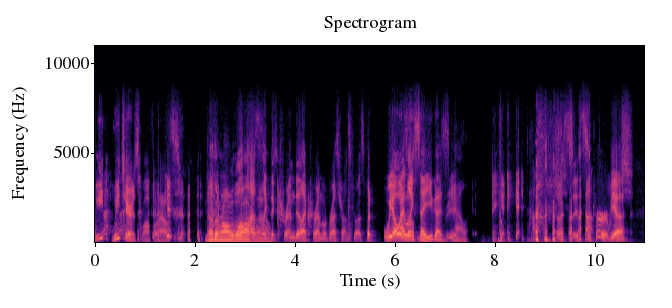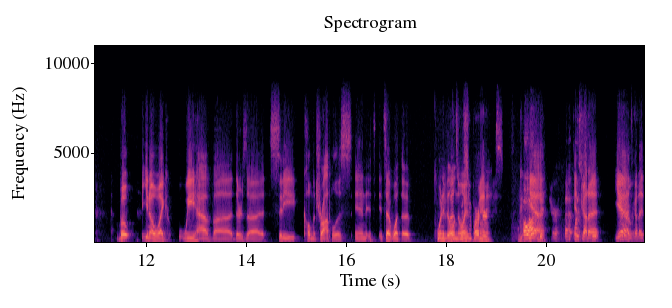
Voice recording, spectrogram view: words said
We we cherish Waffle House. Nothing wrong with the Waffle Waffle House House. is like the creme de la creme of restaurants for us. But we always I will like say, you guys' Yeah. palate. it's, it's superb, yeah. But you know, like we have uh there's a city called Metropolis and it's it's at what the Point of That's Illinois, Superman Parker? is. Oh, Yeah. I've been there. That place It's got is a cool. yeah, it's got a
